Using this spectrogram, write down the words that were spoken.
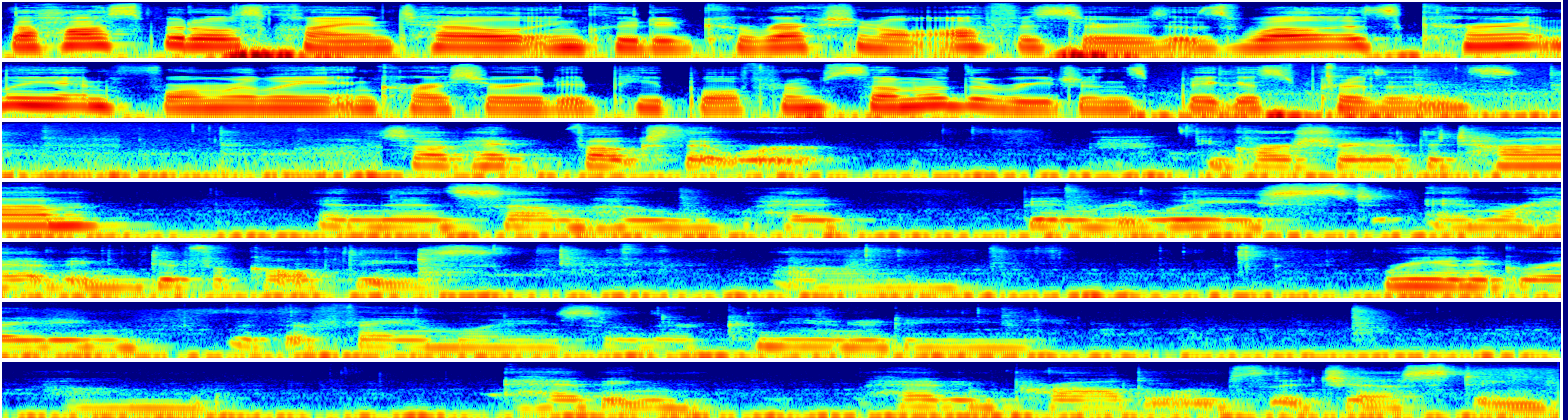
The hospital's clientele included correctional officers as well as currently and formerly incarcerated people from some of the region's biggest prisons. So I've had folks that were incarcerated at the time, and then some who had been released and were having difficulties um, reintegrating with their families or their community, um, having having problems adjusting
